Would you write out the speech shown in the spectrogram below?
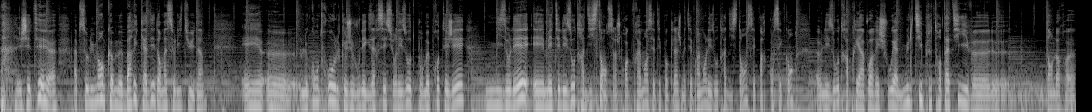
j'étais euh, absolument comme barricadée dans ma solitude. Hein et euh, le contrôle que je voulais exercer sur les autres pour me protéger m'isolait et mettait les autres à distance. Hein. Je crois que vraiment à cette époque-là, je mettais vraiment les autres à distance et par conséquent, euh, les autres, après avoir échoué à de multiples tentatives euh, dans leur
